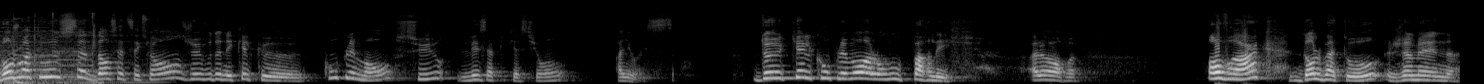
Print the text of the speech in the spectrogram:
Bonjour à tous, dans cette séquence je vais vous donner quelques compléments sur les applications iOS. De quels compléments allons-nous parler? Alors en vrac, dans le bateau, j'amène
